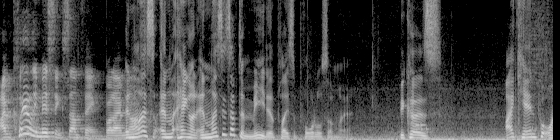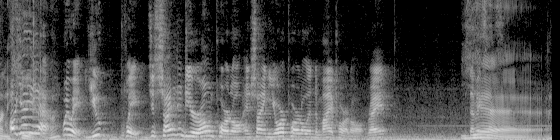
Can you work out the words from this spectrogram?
I'm clearly missing something, but I'm Unless, not. and hang on, unless it's up to me to place a portal somewhere, because I can put one Oh here. yeah, yeah, yeah. Wait, wait. You wait. Just shine it into your own portal and shine your portal into my portal, right? that make sense? Yeah,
